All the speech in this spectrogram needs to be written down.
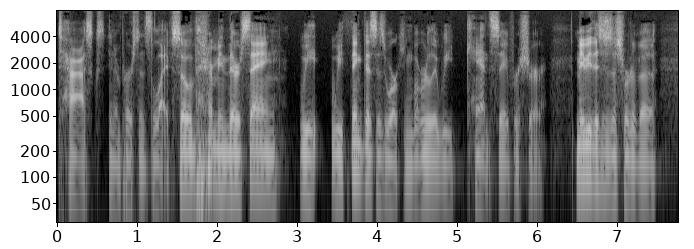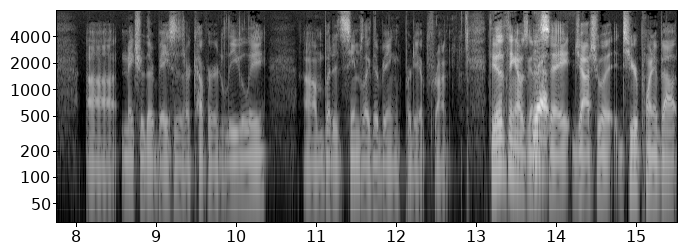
tasks in a person's life. So, I mean, they're saying we we think this is working, but really we can't say for sure. Maybe this is just sort of a uh, make sure their bases are covered legally. Um, but it seems like they're being pretty upfront. The other thing I was going to Yeah. say, Joshua, to your point about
